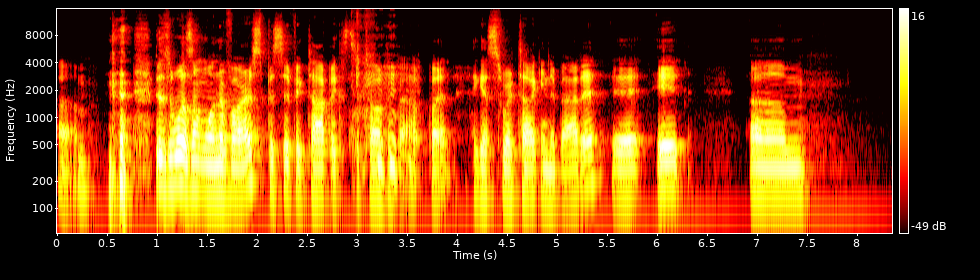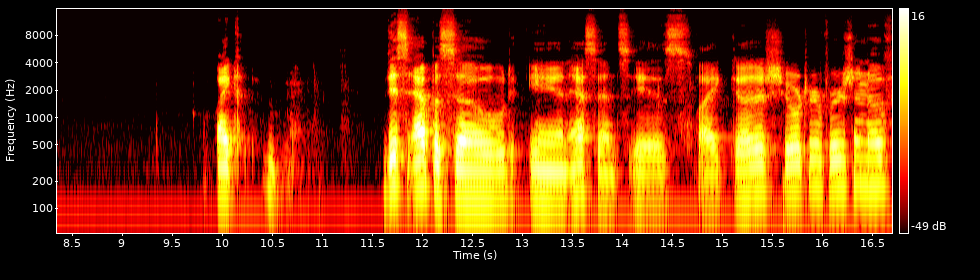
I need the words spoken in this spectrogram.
Um, this wasn't one of our specific topics to talk about, but I guess we're talking about it. It, it um, like this episode in essence is like a shorter version of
